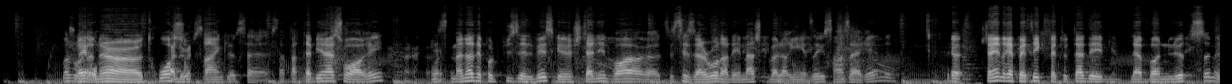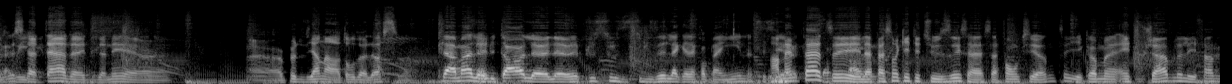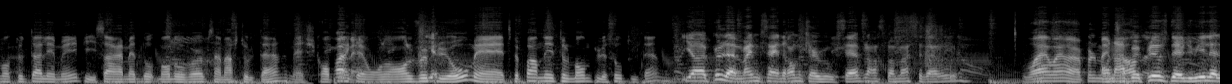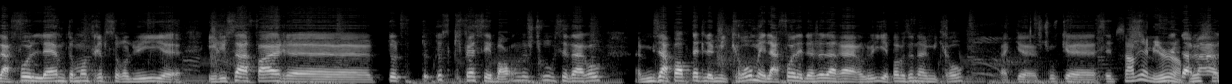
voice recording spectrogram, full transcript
Moi, je vais Ben, donner un 3 Pas de- sur 5. là. Ça, ça partait bien la soirée. Ouais. Ma note n'est pas le plus élevée, parce que je suis tanné de voir euh, Cesaro dans des matchs qui veulent rien dire sans arrêt. là? Je suis tanné de répéter qu'il fait tout le temps des- de la bonne lutte, ça, mais Ben là, oui. c'est le temps de donner un, un- un peu de viande en tour de l'os. Clairement, le lutteur le, le plus sous-utilisé de la, la compagnie. là. C'est- En c'est- même temps, tu sais, Ah, la façon qui est utilisée, ça, ça fonctionne. tu sais, Il est comme euh, intouchable, là, les fans vont tout le temps l'aimer, puis il sert à mettre d'autres mondes over, puis ça marche tout le temps. Mais je comprends Ouais, qu'on on le veut a- plus haut, mais tu peux pas emmener tout le monde plus haut tout le temps. là. Il y a un peu le même syndrome que Rusev là, en ce moment, Cesaro. là. Ouais, ouais, un peu le même On en genre. veut là. plus de lui, là, la foule l'aime, tout le monde tripe sur lui. euh, il réussit à faire euh, tout, tout- tout ce qu'il fait, c'est bon, là, je trouve, Cesaro. Euh, mis à part peut-être le micro, mais la foule est déjà derrière lui. Il n'y a pas besoin d'un micro. Fait que je trouve que c'est Ça en vient mieux en plus. dommage. hein.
